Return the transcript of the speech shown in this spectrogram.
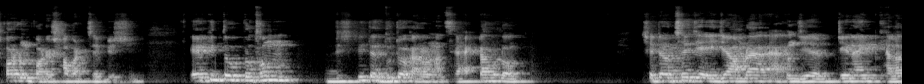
স্মরণ করে সবার চেয়ে বেশি? এর কিন্তু প্রথম দৃষ্টিতে দুটো কারণ আছে। একটা হলো সেটা হচ্ছে যে এই যে আমরা এখন যে ডে নাইট খেলা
